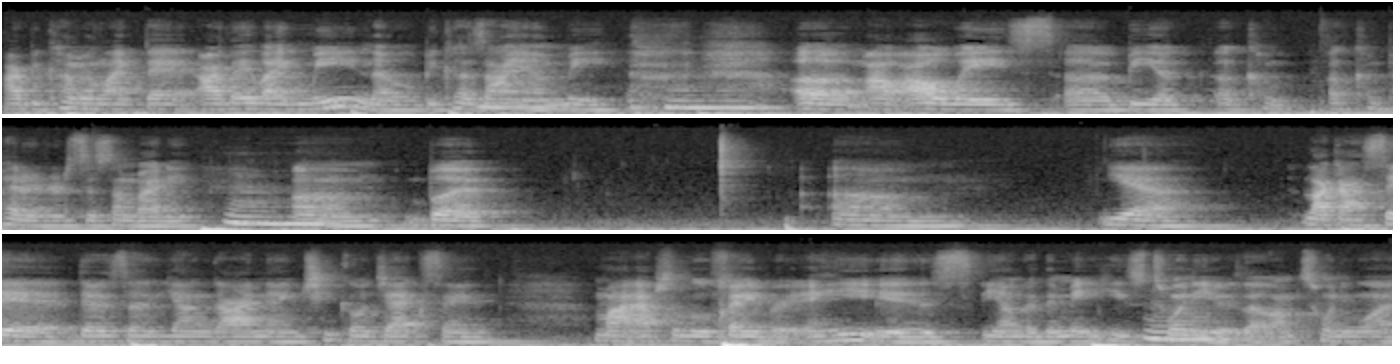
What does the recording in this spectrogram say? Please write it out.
are becoming like that. Are they like me? No, because mm-hmm. I am me. Mm-hmm. um, I'll always uh, be a, a, com- a, competitor to somebody. Mm-hmm. Um, but um, yeah, like I said, there's a young guy named Chico Jackson my absolute favorite, and he is younger than me. He's 20 mm-hmm. years old. I'm 21,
